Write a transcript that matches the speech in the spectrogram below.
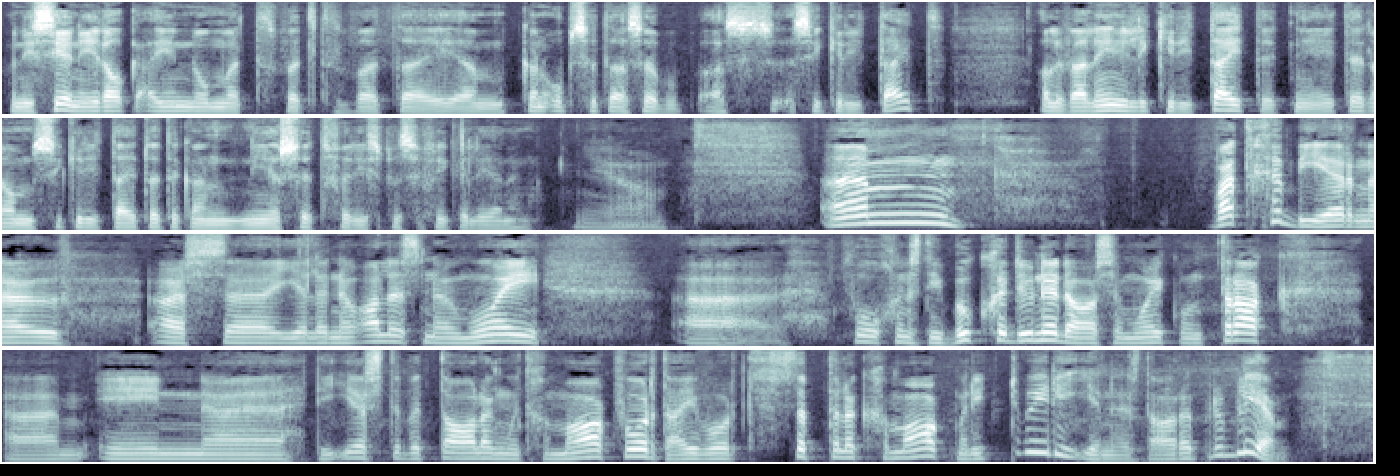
want die seun het dalk eiendom wat wat wat hy um, kan opsit as 'n as sekuriteit. Alhoewel hy nie likwiditeit het nie het hy dan sekuriteit wat hy kan neersit vir die spesifieke lening. Ja. Ehm um, wat gebeur nou as uh, julle nou alles nou mooi uh volgens die boek gedoen het? Daar's 'n mooi kontrak ehm um, en uh die eerste betaling moet gemaak word. Hy word stiptelik gemaak maar die tweede een is daar 'n probleem. uh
